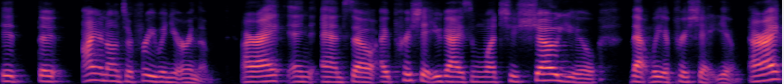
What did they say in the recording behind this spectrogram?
it the iron-ons are free when you earn them. All right. And and so I appreciate you guys and want to show you that we appreciate you. All right.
